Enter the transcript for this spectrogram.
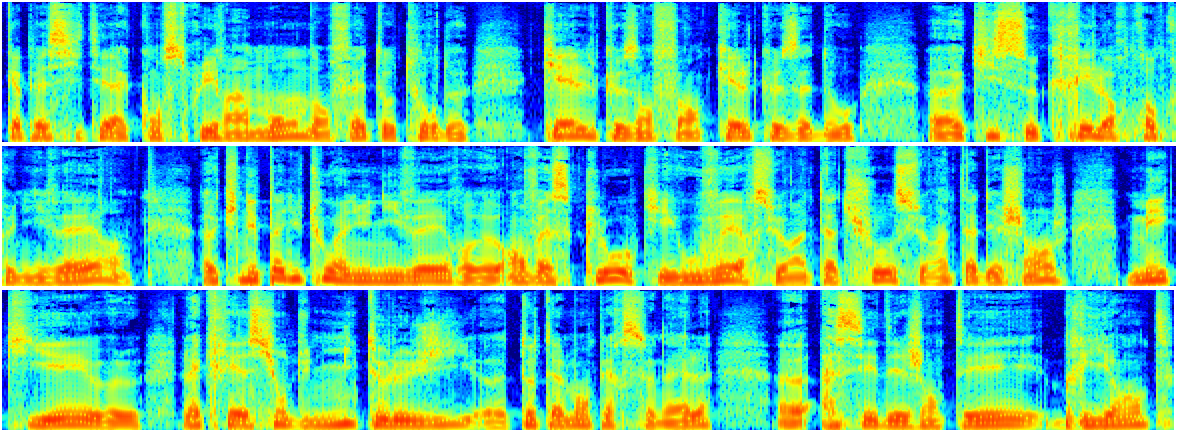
capacité à construire un monde en fait autour de quelques enfants, quelques ados qui se créent leur propre univers, qui n'est pas du tout un univers en vase clos, qui est ouvert sur un tas de choses, sur un tas d'échanges, mais qui est la création d'une mythologie euh, totalement personnelle, euh, assez déjantée, brillante,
